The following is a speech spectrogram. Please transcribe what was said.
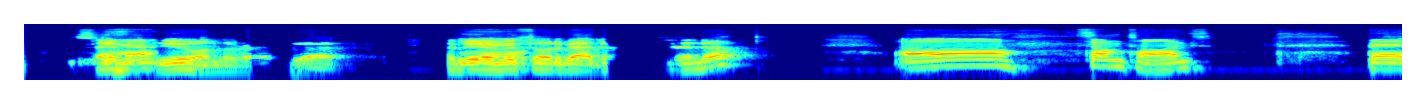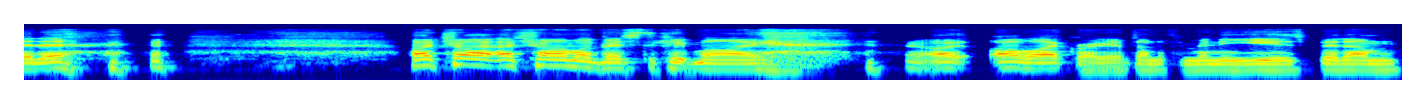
same yeah. you on the radio have yeah. you ever thought about doing stand up oh uh, sometimes but uh, I try. I try my best to keep my. I, I like radio. I've done it for many years, but um,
